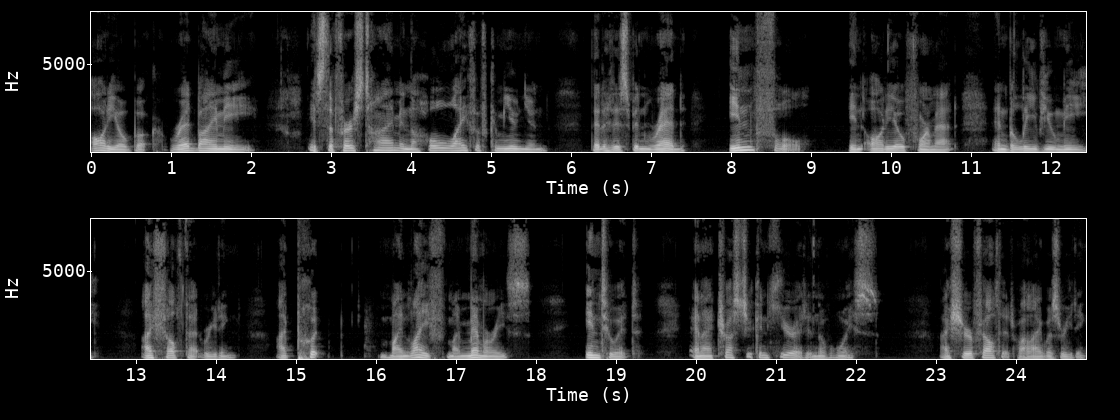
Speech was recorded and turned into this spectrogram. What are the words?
audiobook read by me. It's the first time in the whole life of communion that it has been read in full in audio format. And believe you me, I felt that reading. I put my life, my memories into it, and I trust you can hear it in the voice. I sure felt it while I was reading.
